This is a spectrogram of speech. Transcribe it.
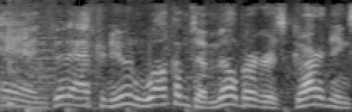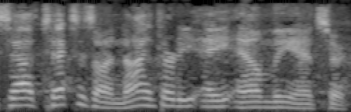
And good afternoon. Welcome to Milberger's Gardening, South Texas on 9:30 a.m. The Answer.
